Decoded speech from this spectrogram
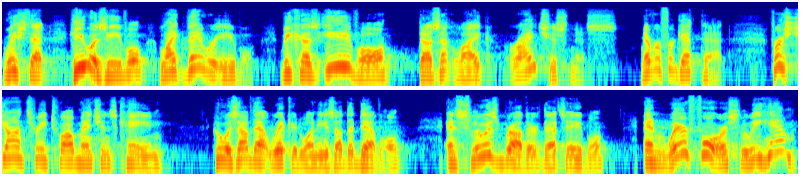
wish that he was evil like they were evil. Because evil doesn't like righteousness. Never forget that. 1 John 3.12 mentions Cain. Who was of that wicked one, he is of the devil, and slew his brother, that's Abel. And wherefore slew he him?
